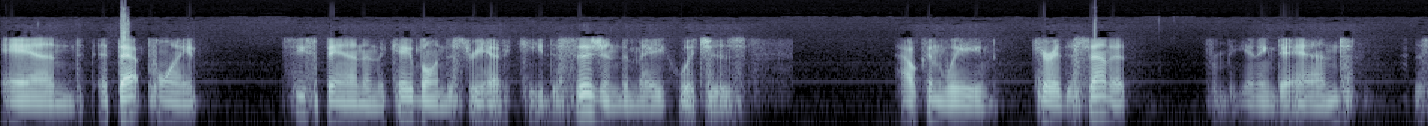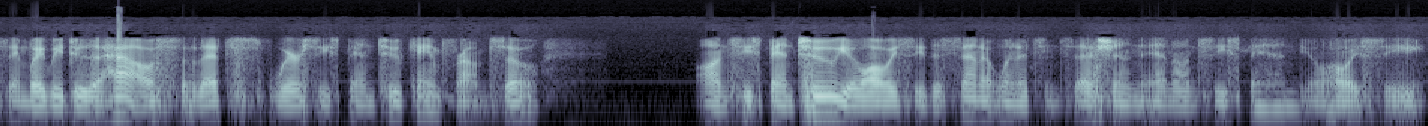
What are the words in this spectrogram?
And at that point, C SPAN and the cable industry had a key decision to make, which is how can we carry the Senate from beginning to end the same way we do the House? So that's where C SPAN 2 came from. So on C SPAN 2, you'll always see the Senate when it's in session, and on C SPAN, you'll always see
